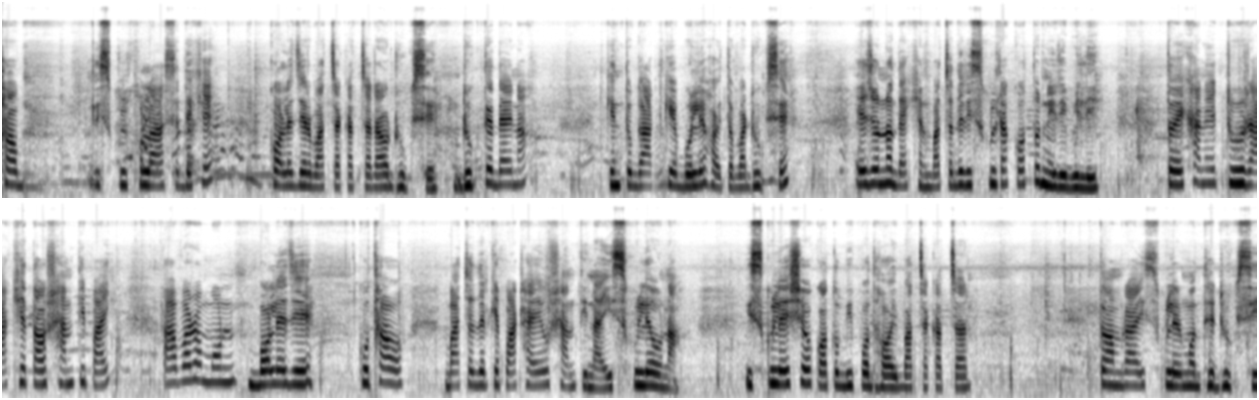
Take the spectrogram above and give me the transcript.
সব স্কুল খোলা আছে দেখে কলেজের বাচ্চা কাচ্চারাও ঢুকছে। ঢুকতে দেয় না, কিন্তু গার্ডকে বলে হয়তো বা ঢুকছে। এই জন্য দেখেন বাচ্চাদের স্কুলটা কত নিরিবিলি। তো এখানে একটু রাখে, তাও শান্তি পায়। আবারও মন বলে যে কোথাও বাচ্চাদেরকে পাঠায়ও শান্তি নাই, স্কুলেও না। স্কুলে এসেও কত বিপদ হয় বাচ্চা কাচ্চার। তো আমরা স্কুলের মধ্যে ঢুকছি।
